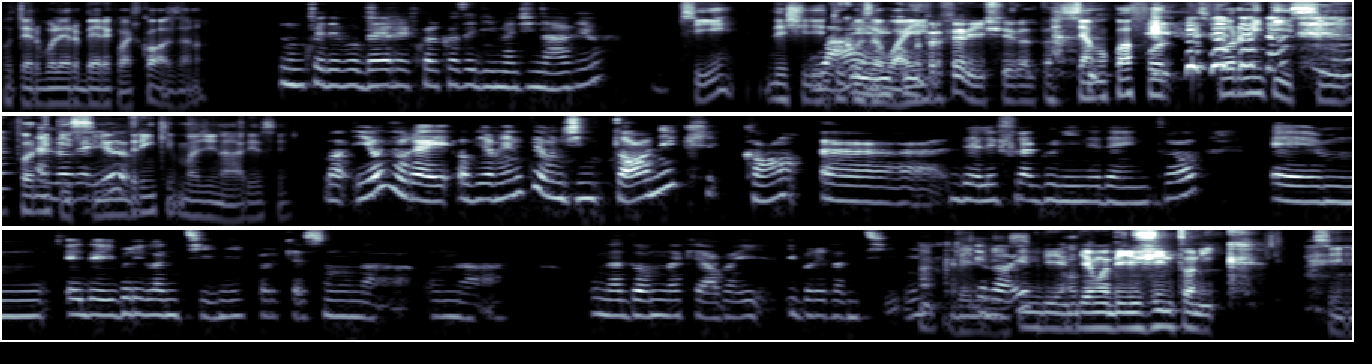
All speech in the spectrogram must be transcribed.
poter voler bere qualcosa, no? Dunque devo bere qualcosa di immaginario? Sì, decidi Wow. tu cosa vuoi. come preferisci in realtà. Siamo qua for- fornitissimi, fornitissimi, Allora, io- un drink immaginario, sì. Io vorrei ovviamente un gin tonic con eh, delle fragoline dentro ehm, e, dei brillantini, perché sono una, una- una donna che ama i, i brillantini. Ok, E Bellissimo. voi? Quindi andiamo di gin tonic. Sì,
